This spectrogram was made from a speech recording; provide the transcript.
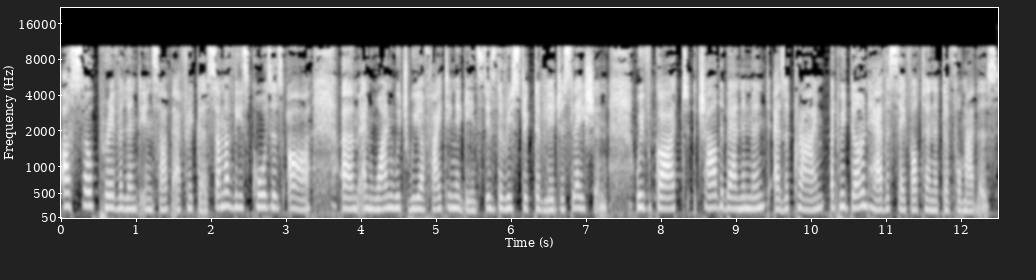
are so prevalent in South Africa. Some of these causes are, um, and one which we are fighting against is the restrictive legislation. We've got child abandonment as a crime, but we don't have a safe alternative for mothers.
